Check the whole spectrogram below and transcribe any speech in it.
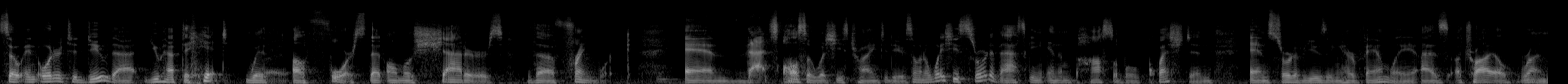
So, in order to do that, you have to hit with a force that almost shatters the framework. And that's also what she's trying to do. So, in a way, she's sort of asking an impossible question and sort of using her family as a trial run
